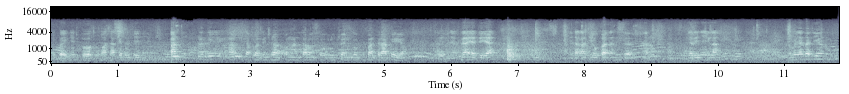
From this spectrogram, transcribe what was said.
Ini baiknya dibawa ke rumah sakit aja ini. Bang, nanti kami tak buatin surat pengantar untuk rujukan ke panti rapi ya. Enggak ya, Dek ya? Kita kasih obat nanti biar anu, nyarinya hilang. Namanya tadi yang nunggu.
